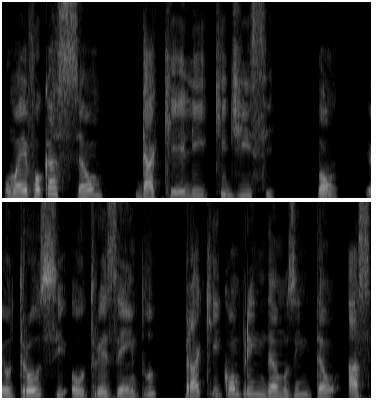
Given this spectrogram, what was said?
uma evocação daquele que disse. Bom, eu trouxe outro exemplo para que compreendamos, então, as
